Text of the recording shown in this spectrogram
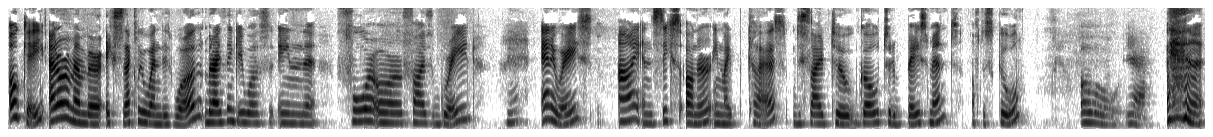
Okay, I don't remember exactly when this was, but I think it was in four or five grade. Yeah. Anyways, I and six other in my class decided to go to the basement of the school. Oh yeah.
